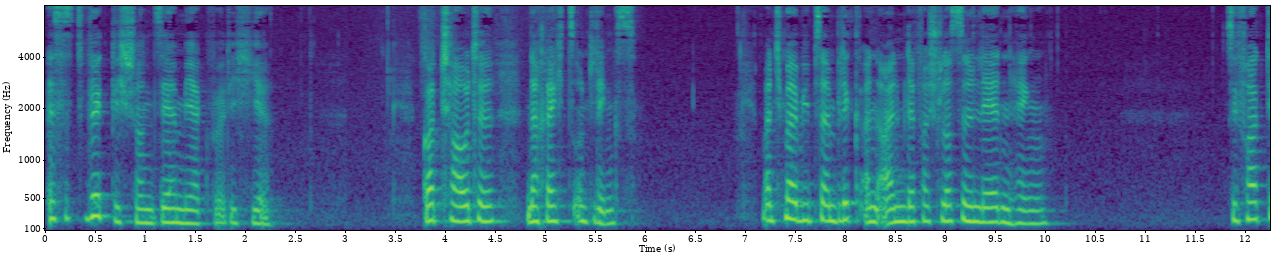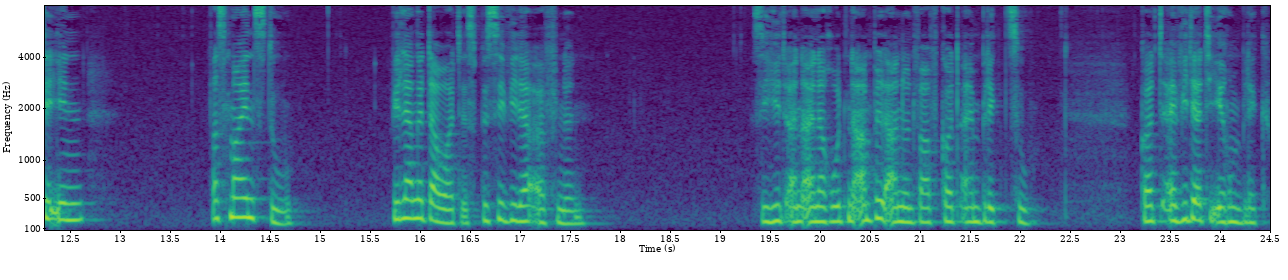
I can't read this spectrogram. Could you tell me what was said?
Es ist wirklich schon sehr merkwürdig hier. Gott schaute nach rechts und links. Manchmal blieb sein Blick an einem der verschlossenen Läden hängen. Sie fragte ihn, was meinst du? Wie lange dauert es, bis sie wieder öffnen? Sie hielt an einer roten Ampel an und warf Gott einen Blick zu. Gott erwiderte ihren Blick.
